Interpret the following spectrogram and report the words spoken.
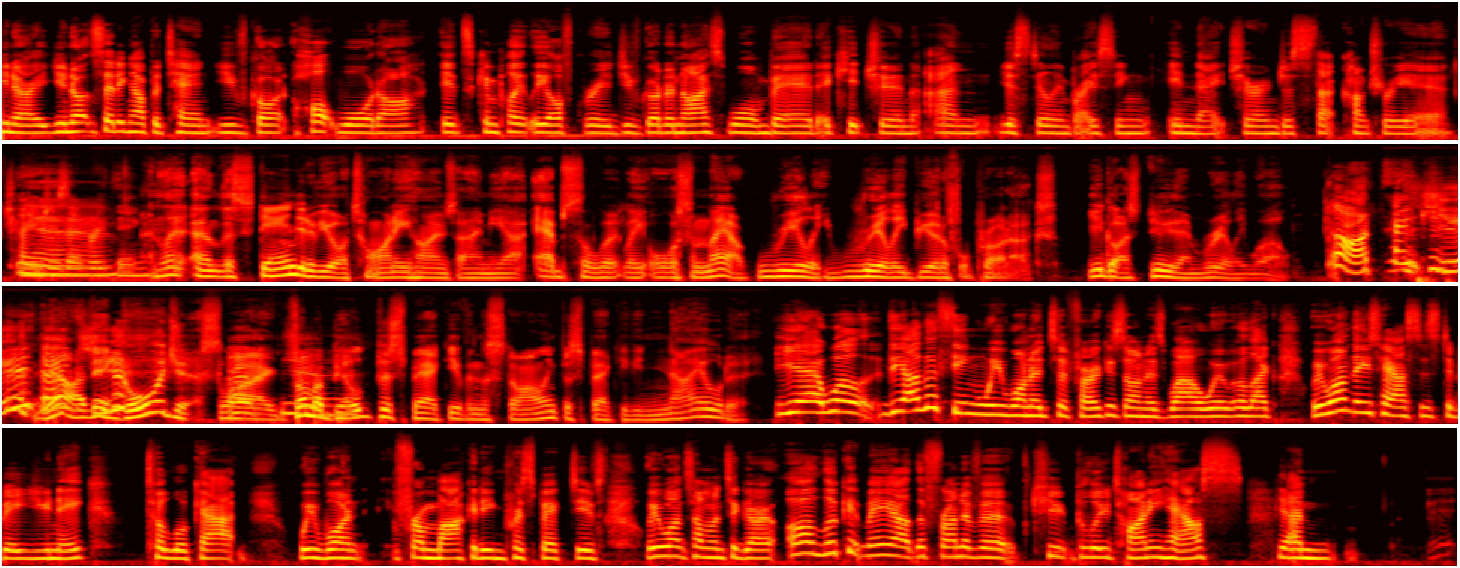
you know, you're not setting up a tent, you've got hot water, it's completely off grid, you've got a nice warm bed, a kitchen, and you're still embracing in nature and just that country air changes Yeah. everything. And, le- and the standard of your tiny homes, Aimee, are absolutely awesome. They are really, really beautiful products. You guys do them really well. Oh, thank you. Thank yeah, they're gorgeous. Uh, like from a build perspective and the styling perspective, you nailed it. Yeah, well, the other thing we wanted to focus on as well, we were like, we want these houses to be unique to look at. We want, from marketing perspectives, we want someone to go, oh, look at me out the front of a cute blue tiny house and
